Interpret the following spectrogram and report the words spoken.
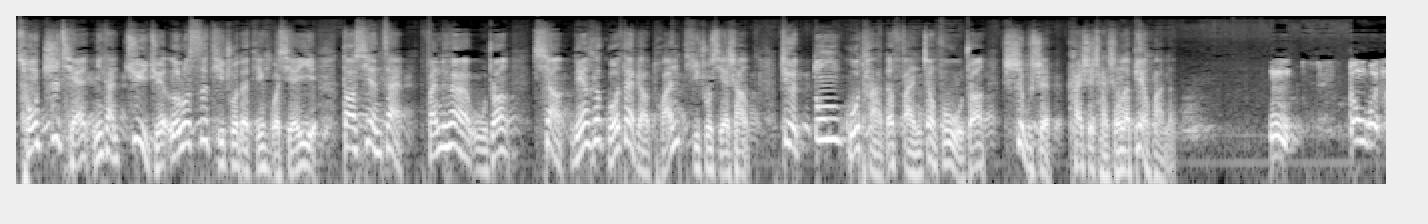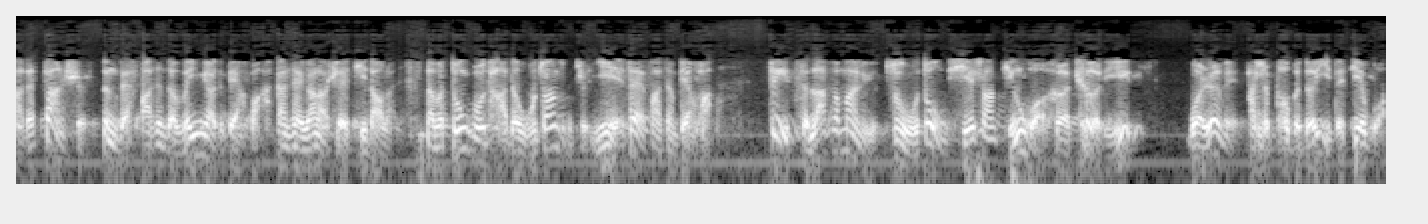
从之前您看拒绝俄罗斯提出的停火协议，到现在反对派武装向联合国代表团提出协商，这个东古塔的反政府武装是不是开始产生了变化呢？嗯。东古塔的战事正在发生着微妙的变化。刚才袁老师也提到了，那么东古塔的武装组织也在发生变化。这次拉赫曼旅主动协商停火和撤离，我认为它是迫不得已的结果，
